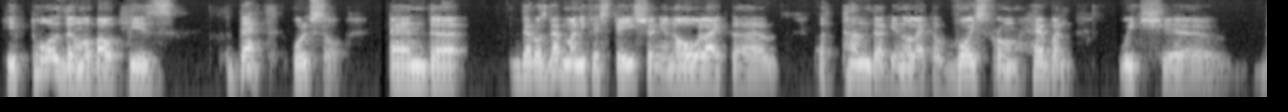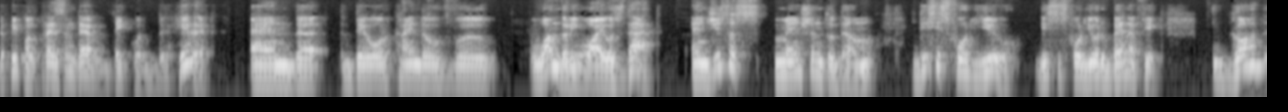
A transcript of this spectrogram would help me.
he told them about his death also. And uh, there was that manifestation, you know, like a, a, thunder, you know, like a voice from heaven, which uh, the people present there, they could hear it. And uh, they were kind of uh, wondering why was that. And Jesus mentioned to them, this is for you. This is for your benefit. God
